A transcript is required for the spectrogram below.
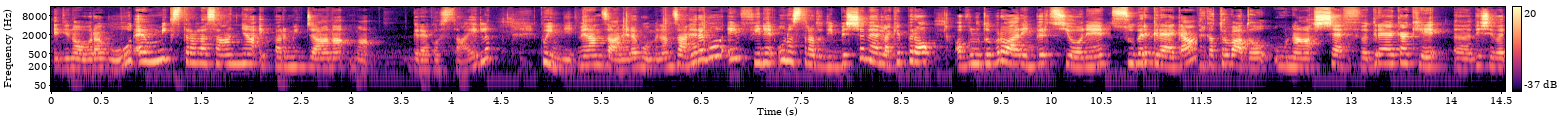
e di nuovo ragù. È un mix tra lasagna e parmigiana, ma greco style. Quindi melanzane, ragù, melanzane, ragù e infine uno strato di besciamella che però ho voluto provare in versione super greca perché ho trovato una chef greca che eh, diceva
